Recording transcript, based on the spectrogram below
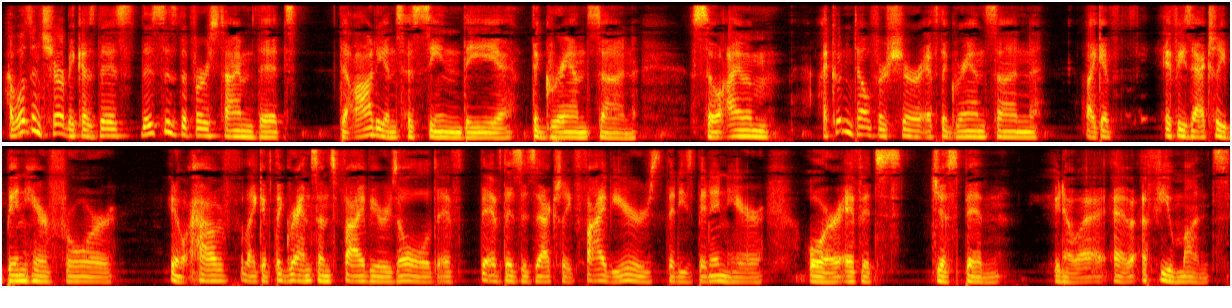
I wasn't sure because this this is the first time that the audience has seen the the grandson, so I'm I couldn't tell for sure if the grandson like if if he's actually been here for you know how like if the grandson's five years old if if this is actually five years that he's been in here or if it's just been you know a, a few months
